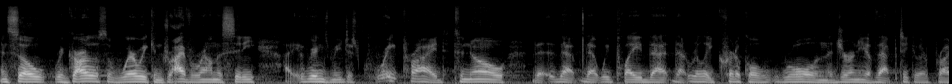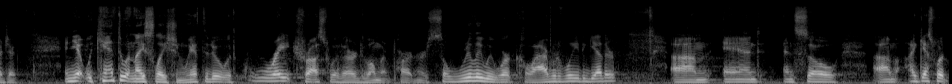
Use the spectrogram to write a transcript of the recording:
And so, regardless of where we can drive around the city, it brings me just great pride to know that, that, that, we played that, that really critical role in the journey of that particular project. And yet, we can't do it in isolation. We have to do it with great trust with our development partners. So, really, we work collaboratively together. Um, and, and so, um, I guess what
